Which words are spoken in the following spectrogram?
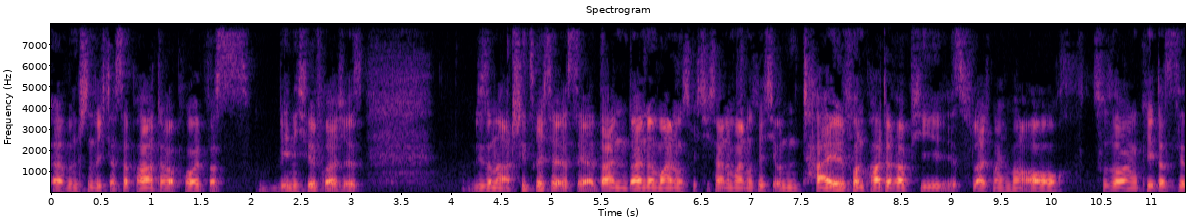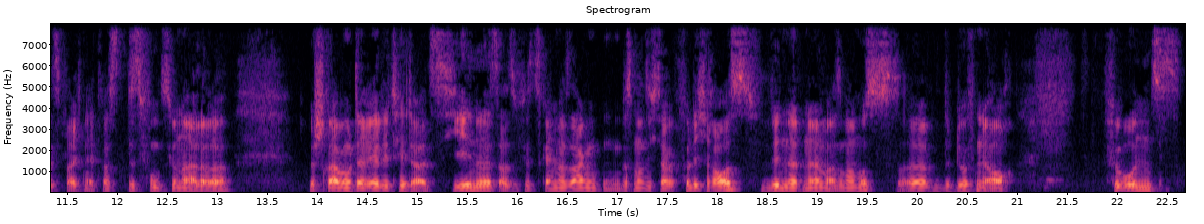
äh, wünschen sich, dass der Paartherapeut, was wenig hilfreich ist, wie so eine Art Schiedsrichter ist, der dein, deine Meinung ist richtig, deine Meinung ist richtig. Und ein Teil von Paartherapie ist vielleicht manchmal auch zu sagen, okay, das ist jetzt vielleicht eine etwas dysfunktionalere Beschreibung der Realität als jenes. Also ich will jetzt gar nicht mal sagen, dass man sich da völlig rauswindet. Ne? Also man muss, äh, wir dürfen ja auch für uns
